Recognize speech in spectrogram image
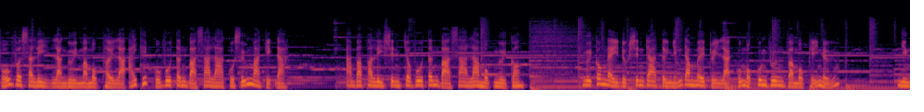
phố Versailles là người mà một thời là ái thiếp của vua Tân Bà Sa La của xứ Ma Kiệt Đà. Ambapali sinh cho vua Tân Bà Sa La một người con. Người con này được sinh ra từ những đam mê trụy lạc của một quân vương và một kỹ nữ. Nhưng,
